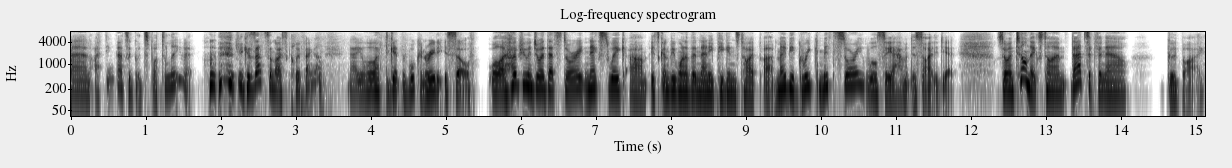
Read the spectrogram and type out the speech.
And I think that's a good spot to leave it because that's a nice cliffhanger. Now you'll all have to get the book and read it yourself. Well, I hope you enjoyed that story. Next week, um, it's going to be one of the Nanny Piggins type, uh, maybe a Greek myth story. We'll see. I haven't decided yet. So until next time, that's it for now. Goodbye.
